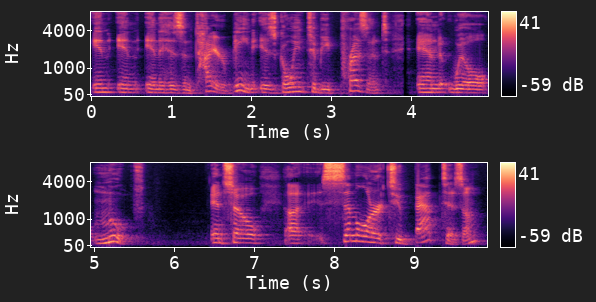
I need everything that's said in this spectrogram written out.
in, in, in his entire being, is going to be present and will move. And so, uh, similar to baptism,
